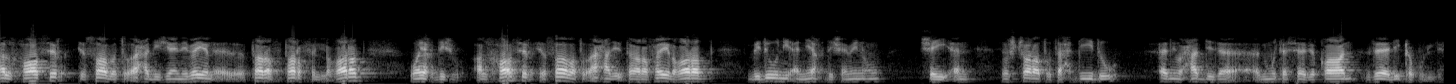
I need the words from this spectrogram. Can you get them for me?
الخاصر إصابة أحد جانبي طرف طرف الغرض ويخدشه الخاصر إصابة أحد طرفي الغرض بدون أن يخدش منه شيئا. يشترط تحديد أن يحدد المتسابقان ذلك كله.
